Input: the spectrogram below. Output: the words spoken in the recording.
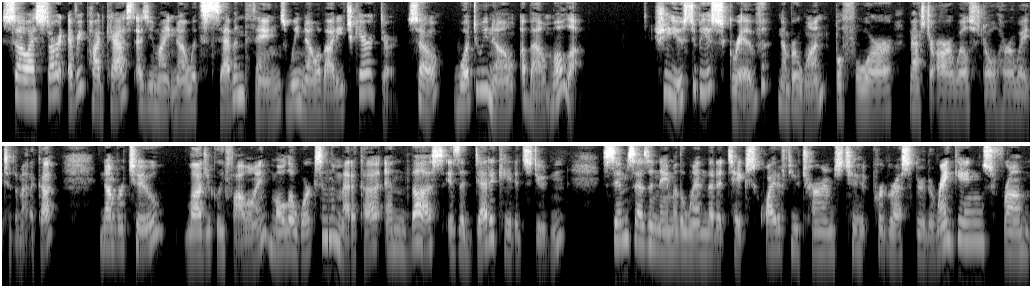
So I start every podcast, as you might know, with seven things we know about each character. So, what do we know about Mola? She used to be a scriv, number one, before Master Arwyl stole her away to the Medica. Number two, logically following, Mola works in the Medica and thus is a dedicated student. Sim says in Name of the Wind that it takes quite a few terms to progress through the rankings from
